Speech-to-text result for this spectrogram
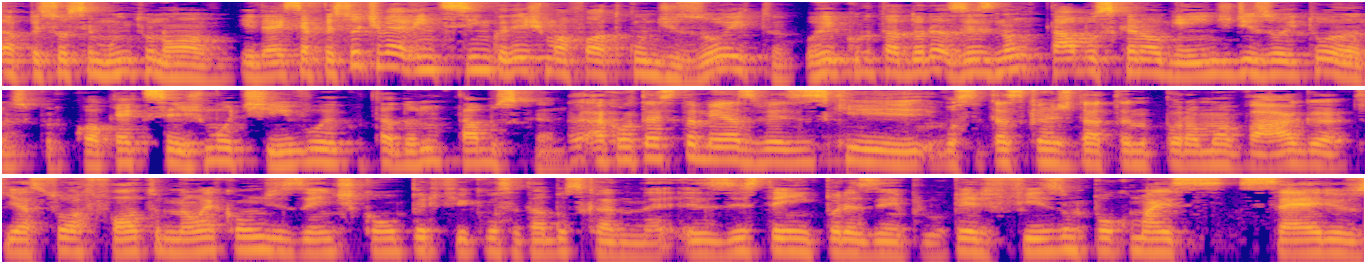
a pessoa ser muito nova. E daí, se a pessoa tiver 25 e deixa uma foto com 18, o recrutador às vezes não tá buscando alguém de 18 anos. Por qualquer que seja o motivo, o recrutador recrutador não está buscando. Acontece também às vezes que você está se candidatando por uma vaga que a sua foto não é condizente com o perfil que você está buscando, né? Existem, por exemplo, perfis um pouco mais sérios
